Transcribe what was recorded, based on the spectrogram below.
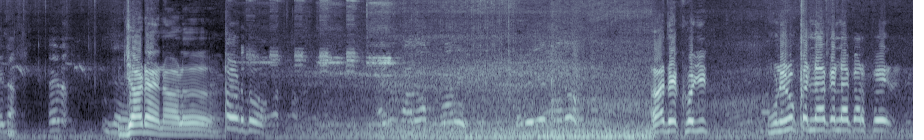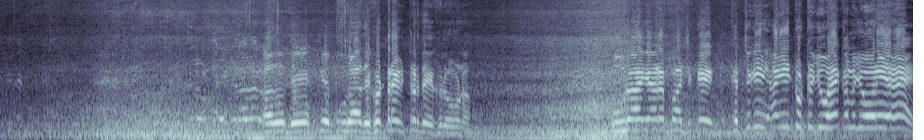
ਇਹ ਲੈ ਜੜ ਨਾਲ। ਤੋੜ ਦੋ। ਆ ਦੇਖੋ ਜੀ ਹੁਣ ਇਹਨੂੰ ਕੱਲਾ ਕੱਲਾ ਕਰਕੇ ਅਰੇ ਦੇਖ ਕੇ ਪੂਰਾ ਦੇਖੋ ਟਰੈਕਟਰ ਦੇਖ ਲਓ ਹੁਣ। ਪੂਰਾ ਯਾਰ ਬਚ ਕੇ ਖਿੱਚ ਗਈ ਐਂ ਟੁੱਟ ਜੂ ਹੈ ਕਮਜ਼ੋਰ ਹੈ।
